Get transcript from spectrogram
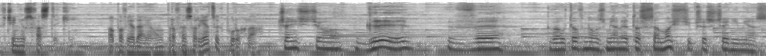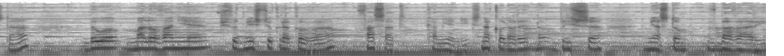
w cieniu swastyki. Opowiadają profesor Jacek Purchla. Częścią gry w gwałtowną zmianę tożsamości przestrzeni miasta było malowanie w śródmieściu Krakowa fasad kamienic na kolory no, bliższe miastom w Bawarii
